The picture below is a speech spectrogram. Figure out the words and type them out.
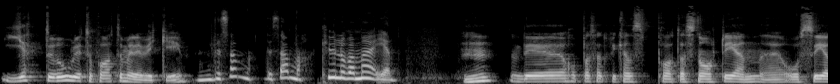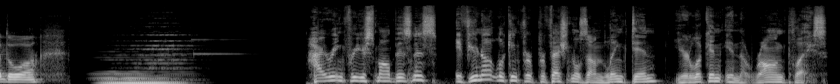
Jätteroligt att prata med dig Vicky. Detsamma, detsamma. Kul att vara med igen. Mm, det hoppas att vi kan prata snart igen eh, och se då Hiring for your small business? If you're not looking for professionals on LinkedIn, you're looking in the wrong place.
